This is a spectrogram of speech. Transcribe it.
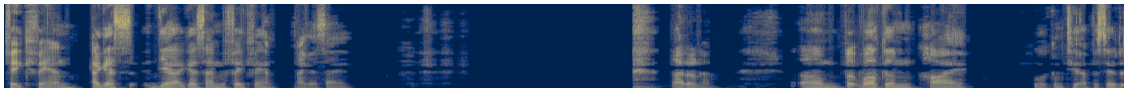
Fake fan? I guess, yeah, I guess I'm a fake fan. I guess I. I don't know. Um, but welcome, hi, welcome to episode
